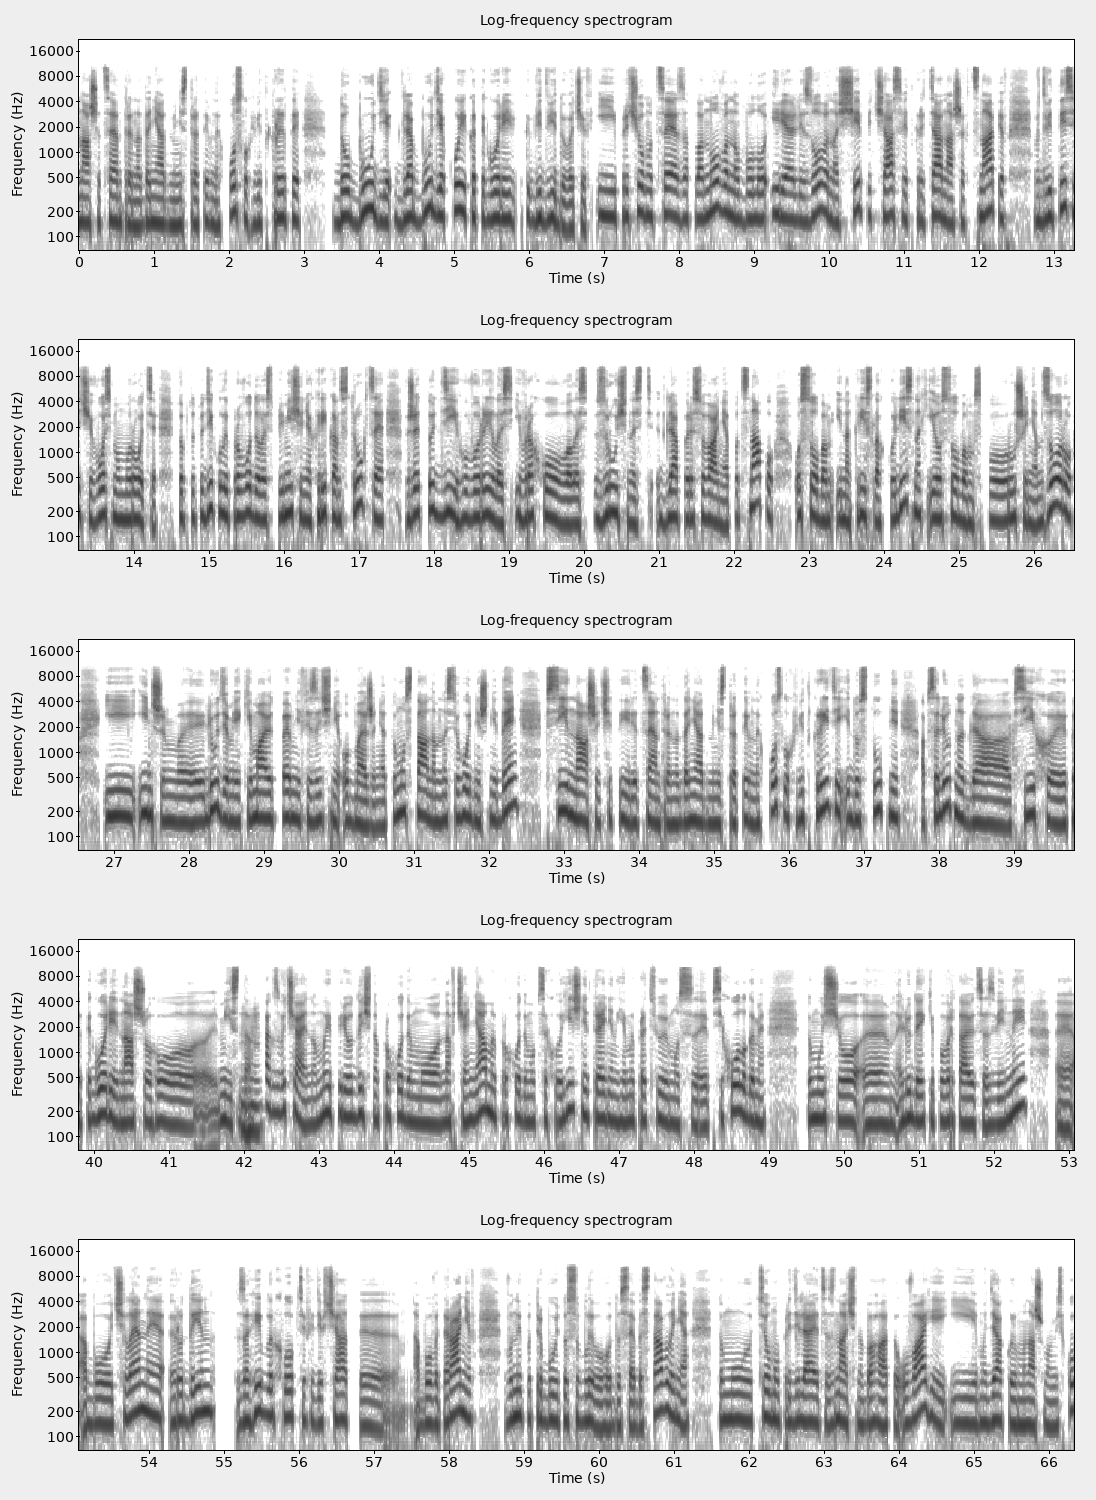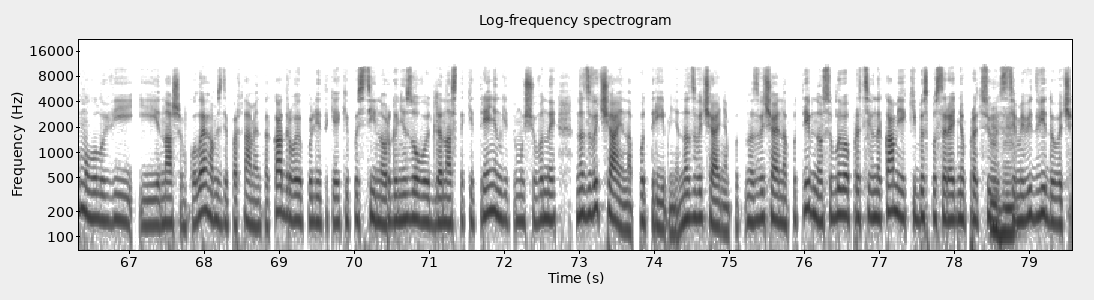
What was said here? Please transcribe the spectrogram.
Наші центри надання адміністративних послуг відкриті до будь для будь-якої категорії відвідувачів. І причому це заплановано було і реалізовано ще під час відкриття наших ЦНАПів в 2008 році. Тобто, тоді, коли проводилась в приміщеннях реконструкція, вже тоді говорилось і враховувалась зручність для пересування по ЦНАПу особам і на кріслах колісних, і особам з порушенням зору, і іншим е, людям, які мають певні фізичні обмеження. Тому станом на сьогоднішній день всі наші чотири центри надання адміністративних послуг відкриті і доступні абсолютно для всіх е, категорій нашого е, міста. Мгм. Так, звичайно, ми періодично проходимо навчання, ми проходимо психологічні тренінги, ми працюємо з е, психологами, тому що е, люди, які повертаються з війни, е, або члени родин. Загиблих хлопців і дівчат е, або ветеранів вони потребують особливого до себе ставлення, тому цьому приділяється значно багато уваги. І ми дякуємо нашому міському голові і нашим колегам з департаменту кадрової політики, які постійно організовують для нас такі тренінги, тому що вони надзвичайно потрібні, надзвичайно надзвичайно потрібні, особливо працівникам, які безпосередньо працюють Мгм. з цими відвідувачами.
